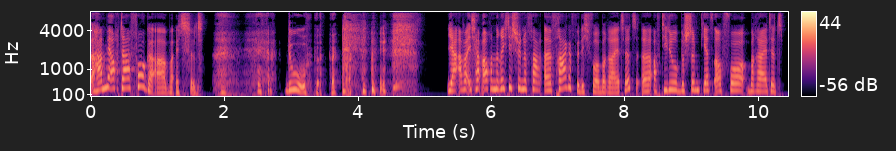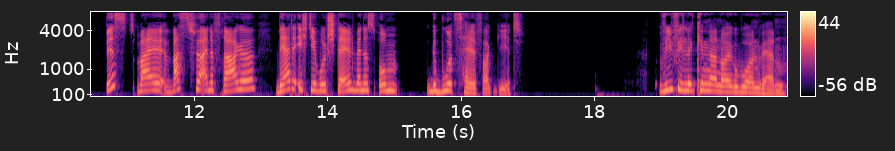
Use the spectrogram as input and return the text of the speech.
haben wir auch da vorgearbeitet. Du. Ja, aber ich habe auch eine richtig schöne Fra äh, Frage für dich vorbereitet, äh, auf die du bestimmt jetzt auch vorbereitet bist, weil was für eine Frage werde ich dir wohl stellen, wenn es um Geburtshelfer geht? Wie viele Kinder neu geboren werden?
